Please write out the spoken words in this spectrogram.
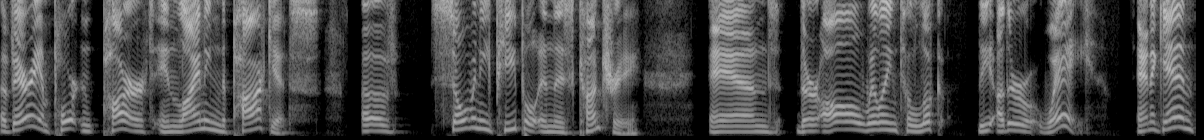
a very important part in lining the pockets of so many people in this country. And they're all willing to look the other way. And again,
